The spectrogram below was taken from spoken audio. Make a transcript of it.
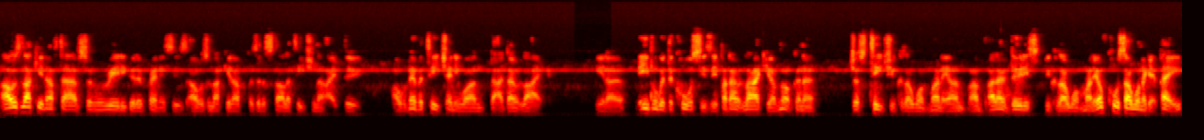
I was lucky enough to have some really good apprentices. I was lucky enough because of the style of teaching that I do. I would never teach anyone that I don't like. You know, even with the courses, if I don't like you, I'm not gonna just teach you because I want money. I'm, I'm, I don't do this because I want money. Of course, I want to get paid.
